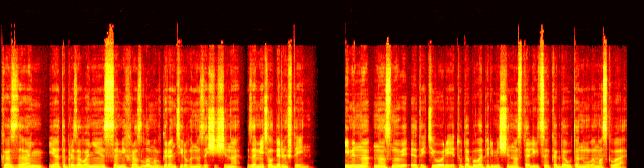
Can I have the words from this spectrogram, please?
«Казань и от образования самих разломов гарантированно защищена», – заметил Бернштейн. Именно на основе этой теории туда была перемещена столица, когда утонула Москва.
